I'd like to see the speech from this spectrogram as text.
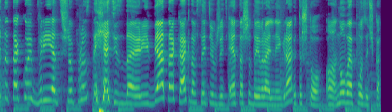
Это такой бред, что просто я не знаю. Ребята, как нам с этим жить? Это шедевральная игра. Это что? А, новая позочка.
